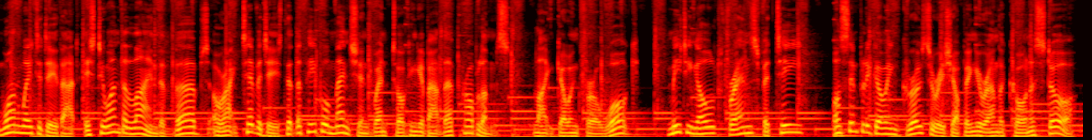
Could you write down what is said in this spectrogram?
One way to do that is to underline the verbs or activities that the people mentioned when talking about their problems, like going for a walk, meeting old friends for tea, or simply going grocery shopping around the corner store.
